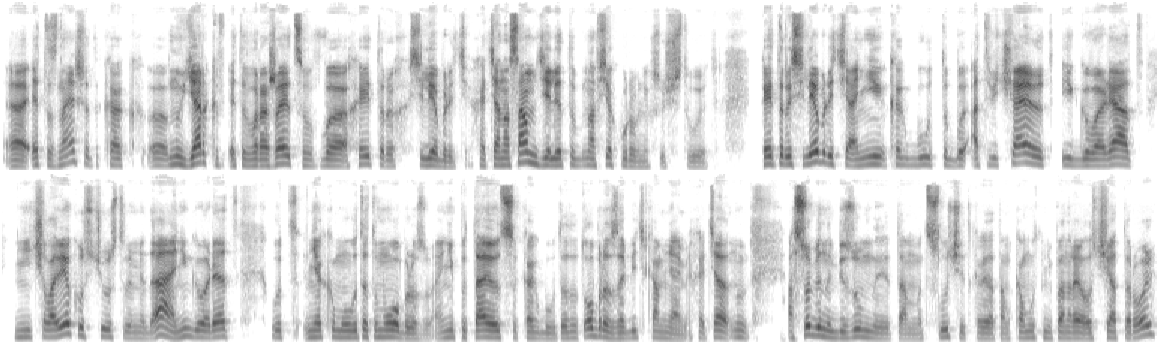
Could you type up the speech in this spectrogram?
Э, это, знаешь, это как, э, ну, ярко это выражается в хейтерах селебрити. Хотя на самом деле это на всех уровнях существует. Хейтеры селебрити, они как будто бы отвечают и говорят не человеку с чувствами, да, они говорят вот некому вот этому образу. Они пытаются как бы вот этот образ забить камнями. Хотя, ну, особенно безумные там это случаи, когда там кому-то не понравилась чья-то роль,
